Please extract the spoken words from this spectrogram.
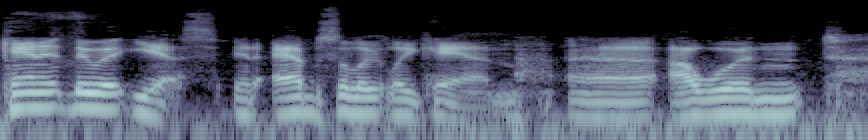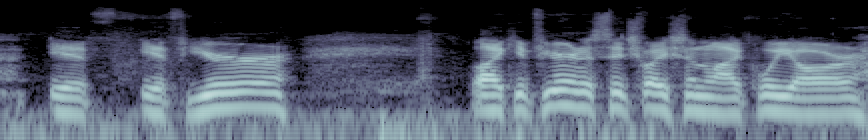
can it do it? Yes, it absolutely can. Uh, I wouldn't if if you're like if you're in a situation like we are,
